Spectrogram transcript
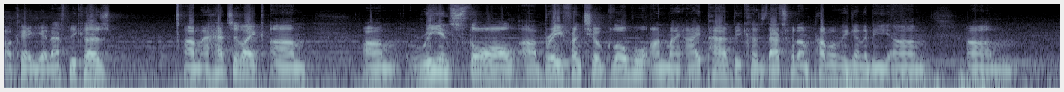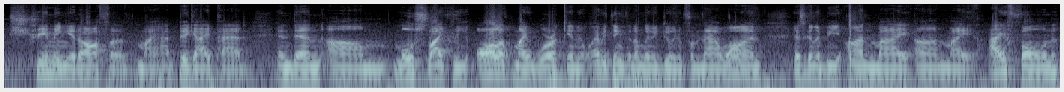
Okay, yeah, that's because um, I had to like um, um, reinstall uh, Brave Frontier Global on my iPad because that's what I'm probably going to be um, um, streaming it off of my big iPad, and then um, most likely all of my work and everything that I'm going to be doing from now on is going to be on my um, my iPhone.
